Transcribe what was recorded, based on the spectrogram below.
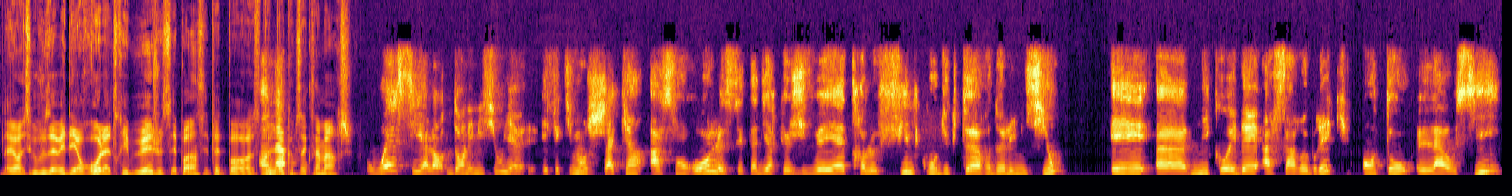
D'ailleurs, est-ce que vous avez des rôles attribués? Je sais pas, c'est peut-être pas, On peut-être pas a- comme ça que ça marche. Ouais, si. Alors, dans l'émission, il y a effectivement chacun a son rôle, c'est-à-dire que je vais être le fil conducteur de l'émission et euh, Nico Hédet a sa rubrique, Anto là aussi.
